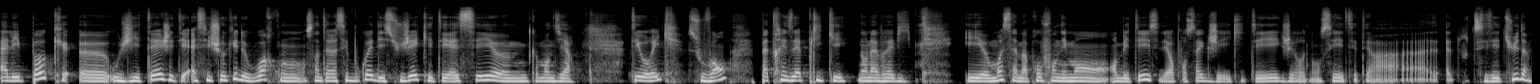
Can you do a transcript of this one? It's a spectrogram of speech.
à l'époque euh, où j'y étais, j'étais assez choquée de voir qu'on s'intéressait beaucoup à des sujets qui étaient assez, euh, comment dire, théoriques souvent, pas très appliqués dans la vraie vie. Et euh, moi, ça m'a profondément embêtée. C'est d'ailleurs pour ça que j'ai quitté, que j'ai renoncé, etc. à toutes ces études.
